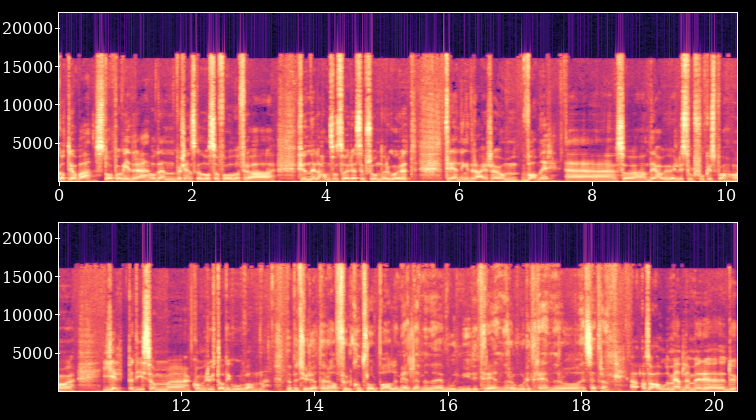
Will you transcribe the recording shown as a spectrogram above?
'godt jobba, stå på videre'. Og den beskjeden skal du også få fra hun eller han som står i resepsjonen når du går ut. Trening dreier seg om vaner, så det har vi veldig stort fokus på. Å hjelpe de som kommer ut av de gode vanene. Men Betyr det at dere har full kontroll på alle medlemmene, hvor mye de trener og hvor de trener og etc.? Ja, altså alle medlemmer eh, du,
